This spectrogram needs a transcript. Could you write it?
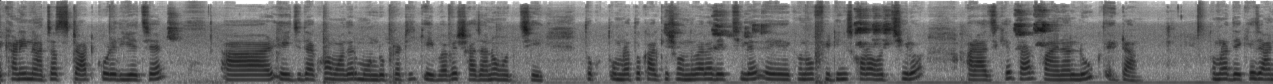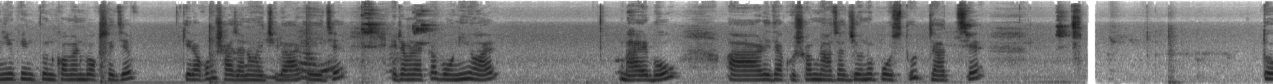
এখানেই নাচা স্টার্ট করে দিয়েছে। আর এই যে দেখো আমাদের মণ্ডপটা ঠিক এইভাবে সাজানো হচ্ছে। তো তোমরা তো কালকে সন্ধ্যাবেলা দেখছিলে এখনও ফিটিংস করা হচ্ছিল। আর আজকে তার ফাইনাল লুক এটা। তোমরা দেখে জানিও কিন্তু কমেন্ট বক্সে যে কীরকম সাজানো হয়েছিল। আর এই যে, এটা আমার একটা বনি হয়। ভাইয়ের বউ আর এই দেখো সব নাচার জন্য প্রস্তুত, যাচ্ছে। তো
